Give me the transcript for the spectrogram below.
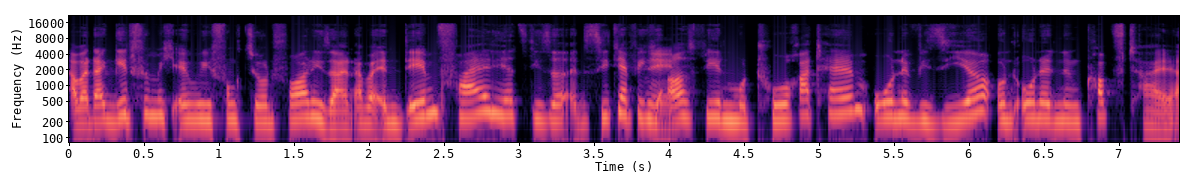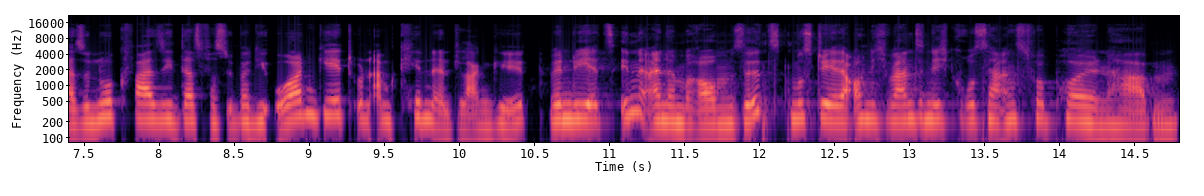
aber da geht für mich irgendwie Funktion vor Design. Aber in dem Fall jetzt diese, das sieht ja wirklich nee. aus wie ein Motorradhelm ohne Visier und ohne den Kopfteil. Also nur quasi das, was über die Ohren geht und am Kinn entlang geht. Wenn du jetzt in einem Raum sitzt, musst du ja auch nicht wahnsinnig große Angst vor Pollen haben.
